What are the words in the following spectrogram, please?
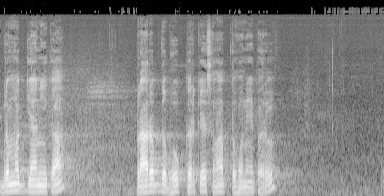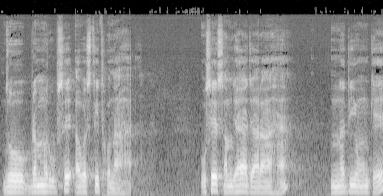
ब्रह्मज्ञानी का प्रारब्ध भोग करके समाप्त होने पर जो ब्रह्म रूप से अवस्थित होना है, उसे समझाया जा रहा है नदियों के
